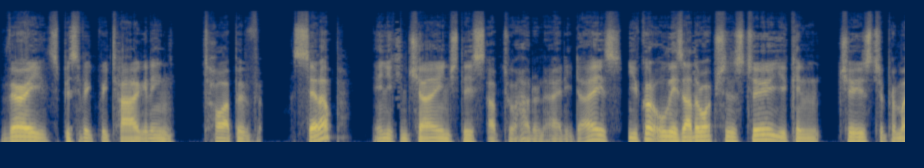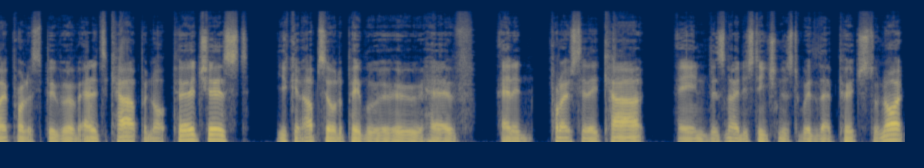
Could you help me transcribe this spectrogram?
very specific retargeting type of setup. And you can change this up to 180 days. You've got all these other options too. You can choose to promote products to people who have added to cart but not purchased. You can upsell to people who have added products to their cart and there's no distinction as to whether they've purchased or not.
